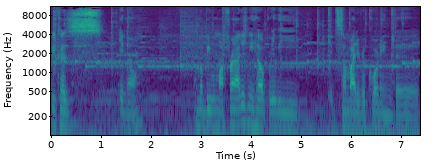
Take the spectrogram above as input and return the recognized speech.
because you know I'm gonna be with my friend. I just need help really with somebody recording the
